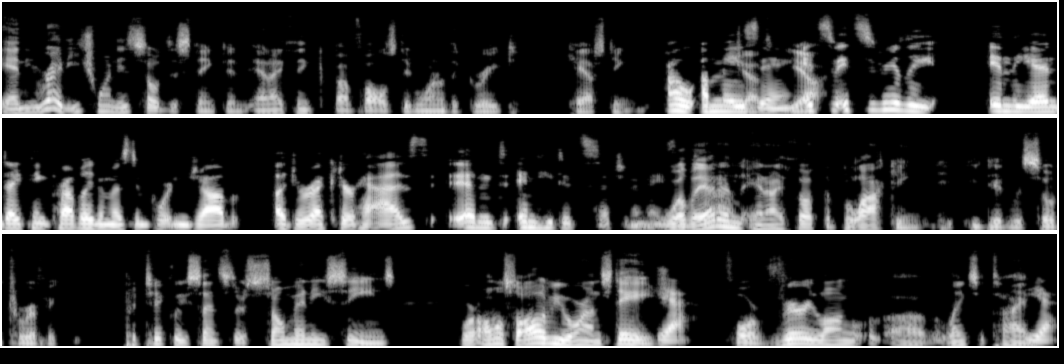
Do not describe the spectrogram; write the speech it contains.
And you're right, each one is so distinct, and, and I think Bob Falls did one of the great casting. Oh, amazing. Yeah. It's it's really in the end I think probably the most important job a director has and and he did such an amazing Well, that job. and, and I thought the blocking he did was so terrific, particularly since there's so many scenes where almost all of you are on stage Yeah. for very long uh, lengths of time. Yeah.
